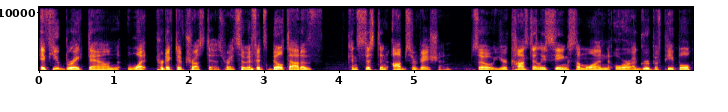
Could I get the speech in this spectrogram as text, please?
if you break down what predictive trust is, right? So, if it's built out of consistent observation, so you're constantly seeing someone or a group of people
